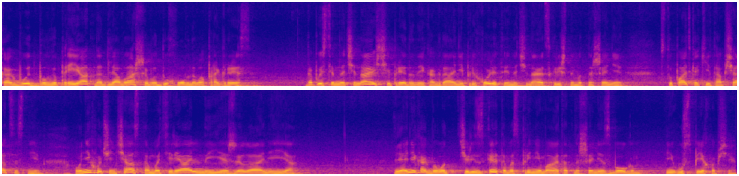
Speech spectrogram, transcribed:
как будет благоприятно для вашего духовного прогресса. Допустим, начинающие преданные, когда они приходят и начинают с Кришной в отношения вступать какие-то, общаться с Ним, у них очень часто материальные желания. И они как бы вот через это воспринимают отношения с Богом и успех вообще,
